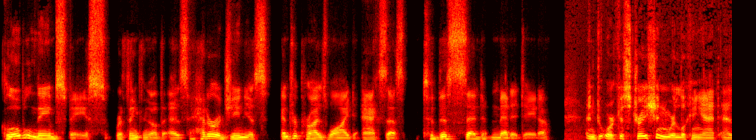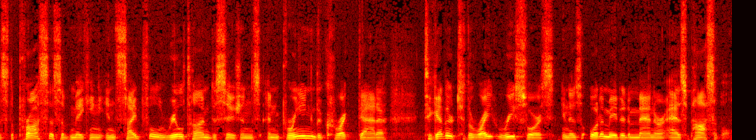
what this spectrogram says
Global namespace, we're thinking of as heterogeneous enterprise wide access to this said metadata. And orchestration, we're looking at as the process of making insightful real time decisions and bringing the correct data together to the right resource in as automated a manner as possible.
